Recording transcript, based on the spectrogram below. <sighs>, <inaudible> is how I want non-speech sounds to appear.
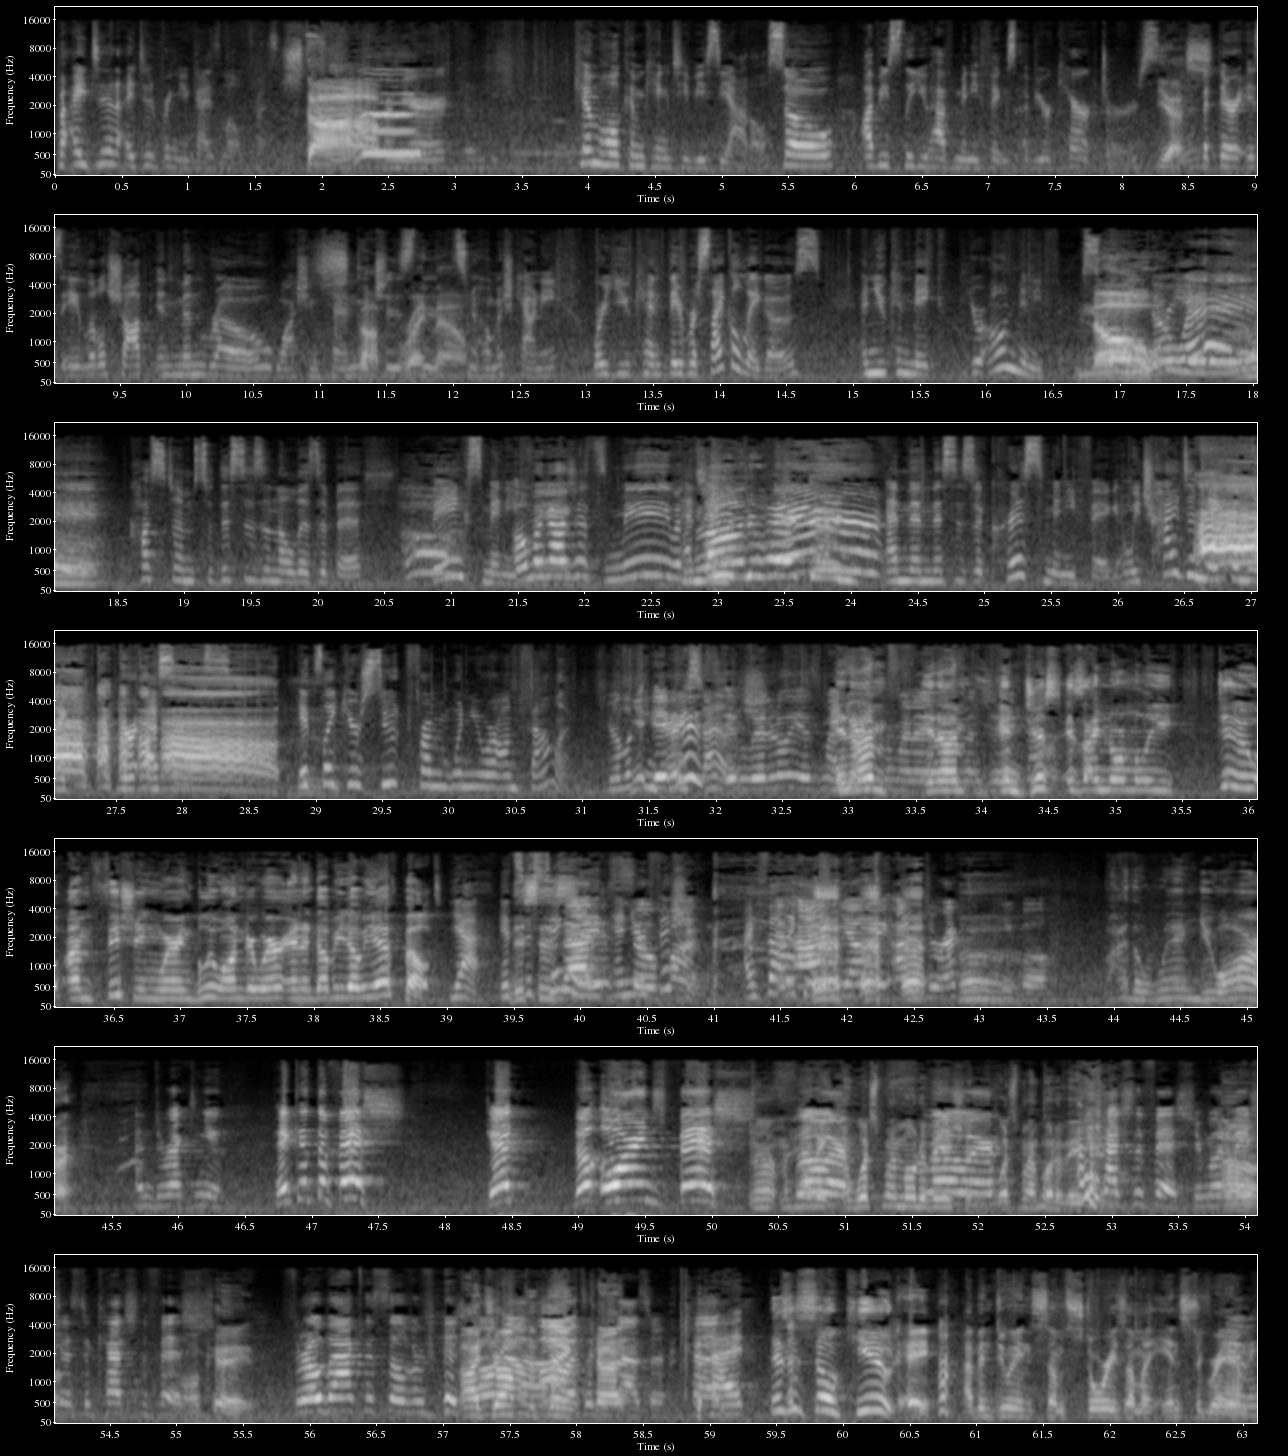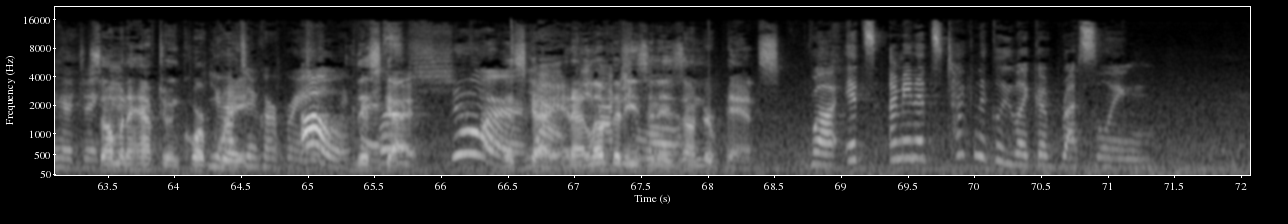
But I did, I did bring you guys a little present. Stop. From your Kim Holcomb King TV Seattle. So obviously you have minifigs of your characters. Yes. But there is a little shop in Monroe, Washington, Stop which is right the now. Snohomish County, where you can they recycle Legos and you can make your own minifigs. No. So No created Custom. So this is an Elizabeth <gasps> Banks minifig. Oh my gosh, it's me with And blonde then- hair. And then this is a Chris minifig, and we tried to make them like your <laughs> essence. It's like your suit from when you were on Fallon. You're looking It very is. stylish. It literally is my and hair I'm from when I and was I'm on Jimmy and just as I normally do, I'm fishing wearing blue underwear and a WWF belt. Yeah, it's This a is- singlet, That is and so you're fishing. fun. I felt And like I'm yelling. I'm <laughs> directing people. <sighs> By the way, you are. I'm directing you. Pick at the fish. Get the orange fish. I'm having- Slower. what's my motivation? Slower. What's my motivation? Catch the fish. Your motivation Oh. is to catch the fish. Okay. Throw back the silver fish. I oh, dropped no. the Oh, thing. it's a Cut. disaster. Cut. Cut. This is so cute. Hey, I've been doing some stories on my Instagram, here so I'm gonna have to incorporate. You incorporate have to incorporate. Oh, the This for guy. Sure. this guy, Yeah, and I the love that he's in his underpants. Well, it's. I mean, it's technically like a wrestling.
